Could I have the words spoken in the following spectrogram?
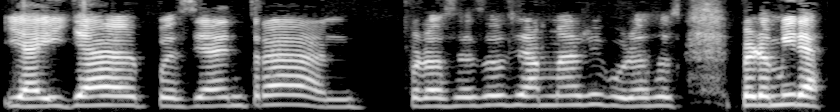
y ahí ya, pues ya entran procesos ya más rigurosos. Pero mira,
